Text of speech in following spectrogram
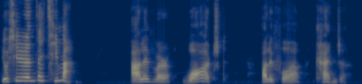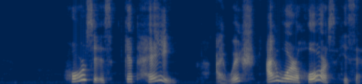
有些人在骑马。Oliver watched。奥利弗看着。Horses get hay. I wish I were a horse, he said.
